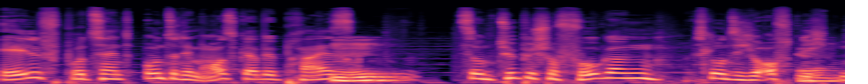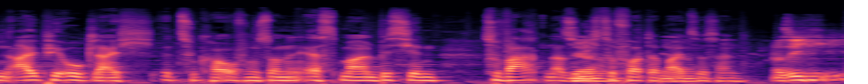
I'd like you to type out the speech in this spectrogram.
11 Prozent unter dem Ausgabepreis. Mhm so ein typischer Vorgang. Es lohnt sich ja oft nicht, ein IPO gleich zu kaufen, sondern erstmal ein bisschen zu warten, also nicht sofort dabei zu sein. Also ich,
